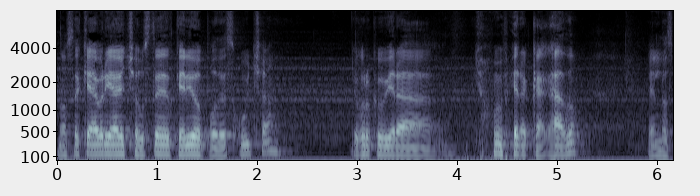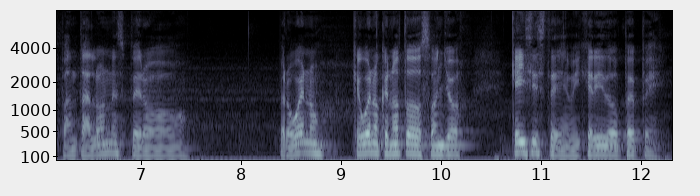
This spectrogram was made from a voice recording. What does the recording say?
No sé qué habría hecho usted, querido podescucha. Yo creo que hubiera. Yo me hubiera cagado en los pantalones, pero. Pero bueno, qué bueno que no todos son yo. ¿Qué hiciste, mi querido Pepe?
